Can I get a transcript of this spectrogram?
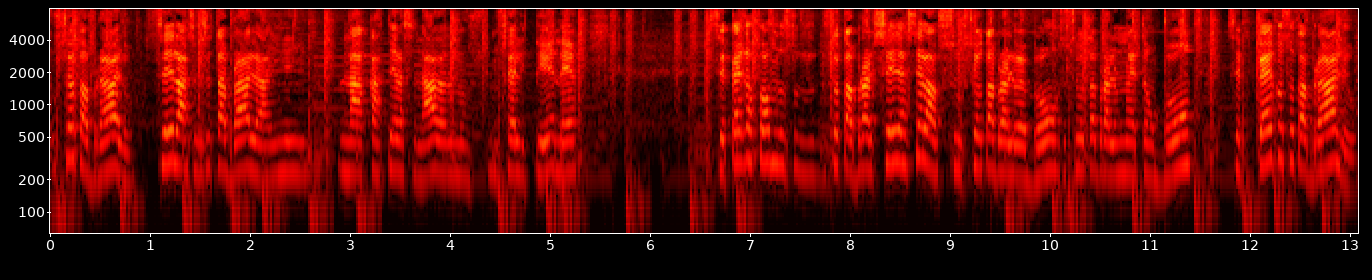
o seu trabalho, sei lá, se você trabalha em, na carteira assinada, no, no CLT, né? Você pega a forma do, do seu trabalho, seja, sei lá, se o seu trabalho é bom, se o seu trabalho não é tão bom, você pega o seu trabalho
